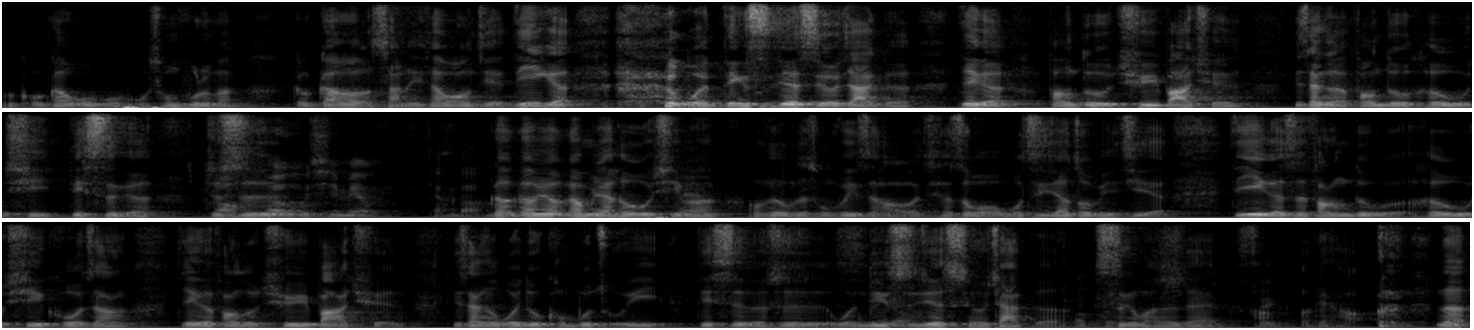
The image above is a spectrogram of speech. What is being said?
我我刚我我我重复了吗？刚刚闪了一下，忘记了。第一个 稳定世界石油价格，第二个防堵区域霸权，第三个防堵核武器，第四个就是、哦、核武器没有。刚刚要刚不讲核武器吗？我们我再重复一次好，下次我我自己要做笔记了。第一个是防堵核武器扩张，第二个防堵区域霸权，第三个围堵恐怖主义，第四个是稳定世界石油价格，四个嘛，对不对？好，OK，好。那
